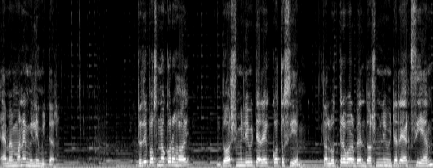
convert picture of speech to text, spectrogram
এমএম মানে মিলিমিটার যদি প্রশ্ন করা হয় দশ মিলিমিটারে কত সিএম? তাহলে উত্তরে বলবেন দশ মিলিমিটারে এক সিএম।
